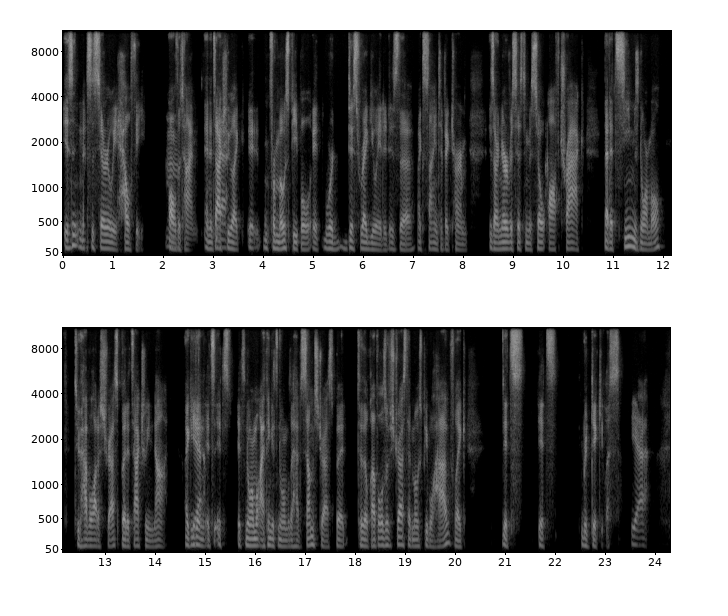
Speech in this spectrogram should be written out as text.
isn't necessarily healthy mm. all the time and it's yeah. actually like it, for most people it we're dysregulated is the like scientific term is our nervous system is so off track that it seems normal to have a lot of stress but it's actually not like again yeah. it's it's it's normal i think it's normal to have some stress but to the levels of stress that most people have like it's it's ridiculous. Yeah.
